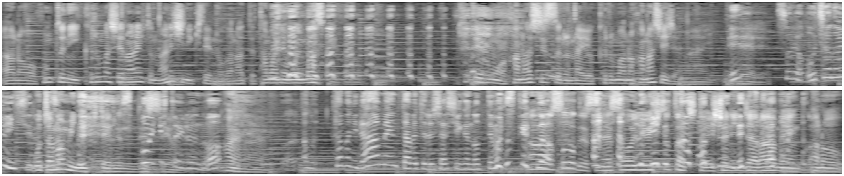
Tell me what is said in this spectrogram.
あの本当に車知らない人何しに来てるのかなってたまに思いますけど 来ても話する内容車の話じゃないんで。それはお茶飲みに来てるお茶飲みに来てるんですよ。人いるの、はいはいあのたまにラーメン食べてる写真が載ってますけど。そうですね。そういう人たちと一緒に じゃあラーメンあの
